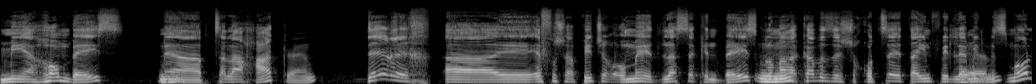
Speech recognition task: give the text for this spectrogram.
מה home base, מהצלחת, כן. דרך ה... אה, איפה שה pitcher עומד ל second base, כלומר הקו הזה שחוצה את ה infield לימין כן. ושמאל,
